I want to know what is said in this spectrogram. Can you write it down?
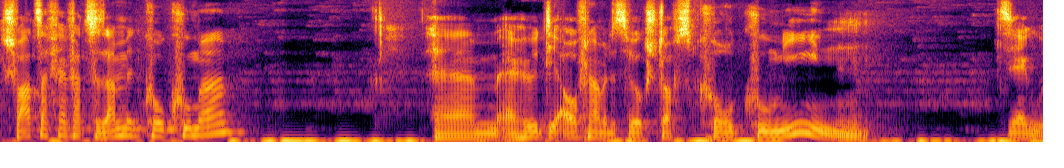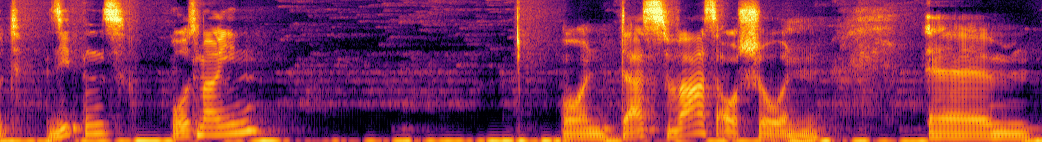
Schwarzer Pfeffer zusammen mit Kurkuma ähm, erhöht die Aufnahme des Wirkstoffs Kurkumin. Sehr gut. Siebtens, Rosmarin. Und das war's auch schon. Ähm,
